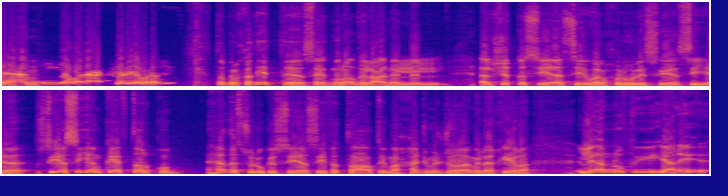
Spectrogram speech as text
لا أمنية ولا عسكرية ولا غير طب الحديث سيد مناضل عن الشق السياسي والحلول السياسية. سياسيا كيف ترقب هذا السلوك السياسي في التعاطي مع حجم الجرائم الأخيرة لأنه في يعني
